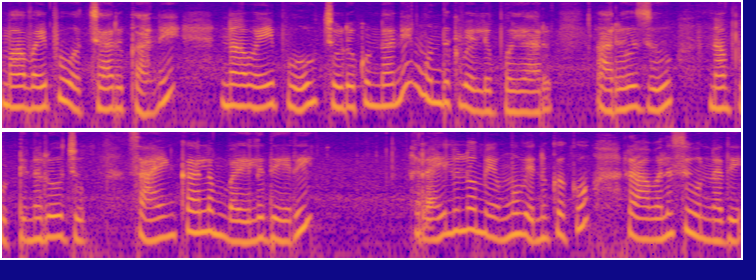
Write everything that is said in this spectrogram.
మా వైపు వచ్చారు కానీ నా వైపు చూడకుండానే ముందుకు వెళ్ళిపోయారు. ఆ రోజు నా పుట్టినరోజు. సాయంకాలం బయలుదేరి రైలులో మేము వెనుకకు రావలసి ఉన్నది.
